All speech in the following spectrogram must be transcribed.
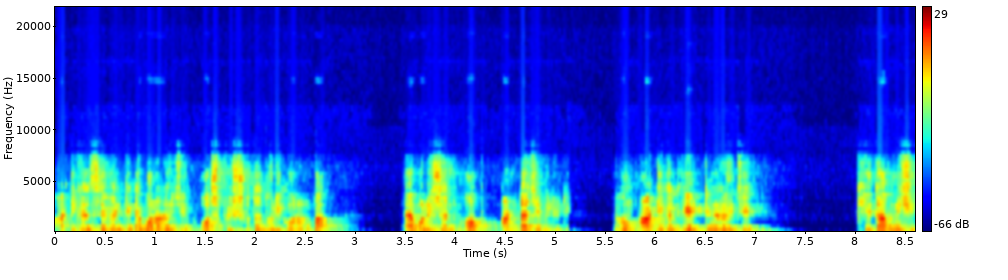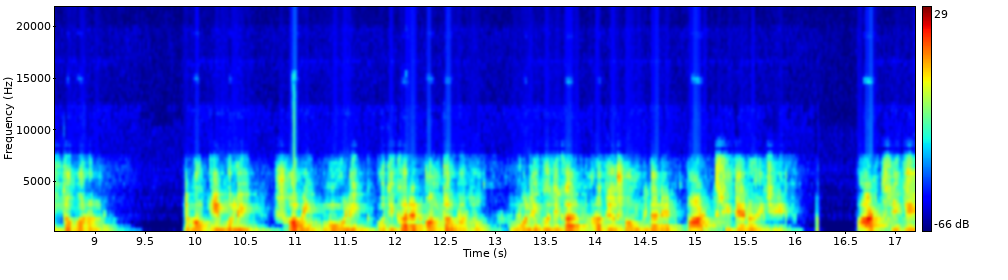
আর্টিকেল সেভেন্টিনে বলা রয়েছে অস্পৃশ্যতা দূরীকরণ বা অ্যাবলিশন অফ আনটাচেবিলিটি এবং আর্টিকেল এইটিনে রয়েছে খেতাব নিষিদ্ধকরণ এবং এগুলি সবই মৌলিক অধিকারের অন্তর্গত। মৌলিক অধিকার ভারতীয় সংবিধানের পার্ট থ্রিতে রয়েছে। পার্ট থ্রিকে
